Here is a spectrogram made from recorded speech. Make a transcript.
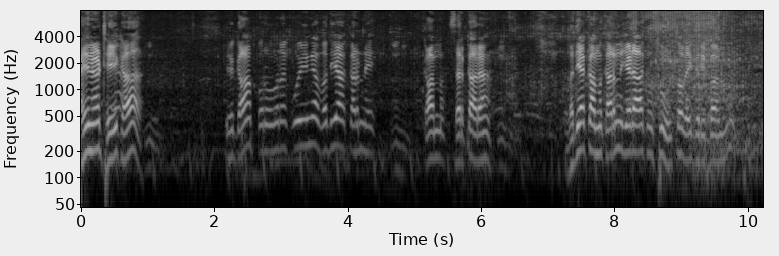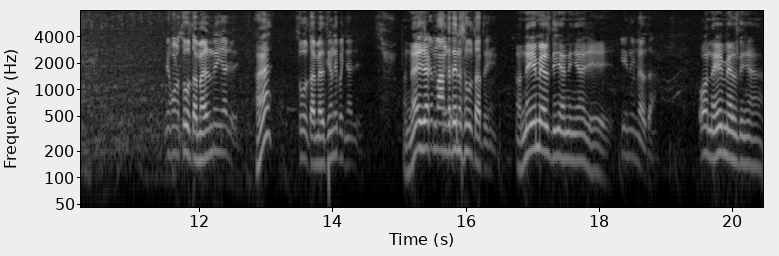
ਅਸੀਂ ਨਾ ਠੀਕ ਆ। ਇਹ ਗਾਂ ਪ੍ਰੋਗਰਾਮ ਕੋਈ ਨਾ ਵਧੀਆ ਕਰਨੇ ਕੰਮ ਸਰਕਾਰਾਂ। ਵਧੀਆ ਕੰਮ ਕਰਨ ਜਿਹੜਾ ਕੋਈ ਸਹੂਲਤ ਹੋਵੇ ਗਰੀਬਾਂ ਨੂੰ। ਨਹੀਂ ਹੁਣ ਸਹੂਲਤਾਂ ਮਿਲ ਨਹੀਂ ਅਜੇ ਹੈ? ਸਹੂਲਤਾਂ ਮਿਲਦੀਆਂ ਨਹੀਂ ਪਈਆਂ ਜੀ। ਨਹੀਂ ਜੇ ਮੰਗਦੇ ਨੇ ਸਹੂਲਤਾਂ ਤੁਸੀਂ? ਨਹੀਂ ਮਿਲਦੀਆਂ ਨਹੀਂ ਜੇ। ਕੀ ਨਹੀਂ ਮਿਲਦਾ? ਉਹ ਨਹੀਂ ਮਿਲਦੀਆਂ।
